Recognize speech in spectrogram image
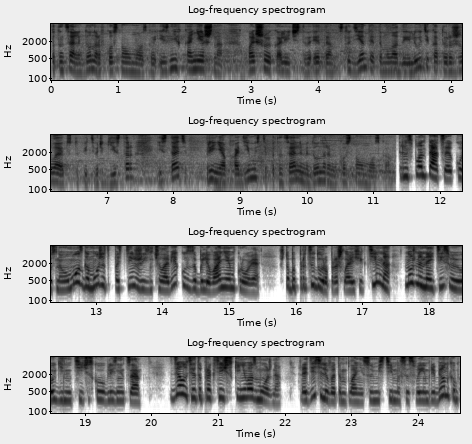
потенциальных доноров костного мозга. Из них, конечно, большое количество – это студенты, это молодые люди, которые желают вступить в регистр и стать при необходимости потенциальными донорами костного мозга. Трансплантация костного мозга может спасти жизнь человеку с заболеванием крови. Чтобы процедура прошла эффективно, нужно найти своего генетического близнеца. Сделать это практически невозможно. Родители в этом плане совместимы со своим ребенком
